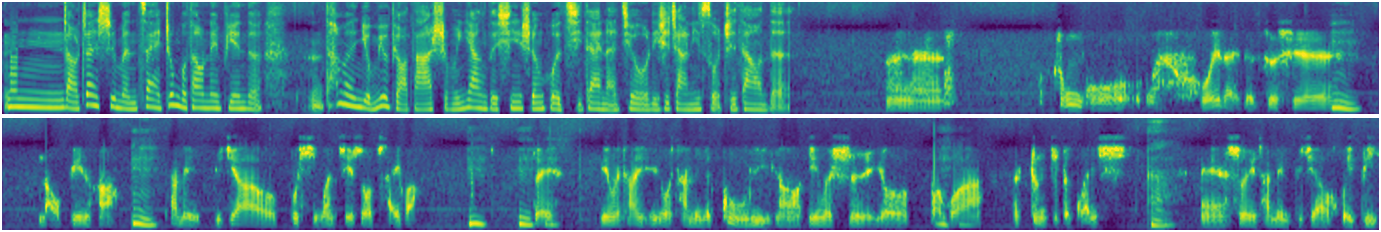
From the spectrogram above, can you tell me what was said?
嗯老战士们在中国大陆那边的，嗯，他们有没有表达什么样的心声或期待呢？就理事长你所知道的，嗯，中国回来的这些，嗯。老兵哈，嗯，他们比较不喜欢接受采访，嗯嗯，对，因为他有他们的顾虑啊，因为是有包括政治的关系，嗯，哎，所以他们比较回避，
